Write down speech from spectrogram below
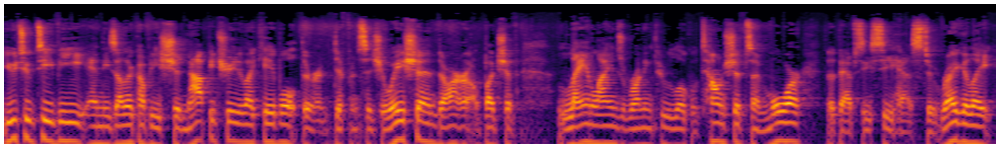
YouTube TV and these other companies should not be treated like cable. They're a different situation. There are a bunch of landlines running through local townships and more that the FCC has to regulate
